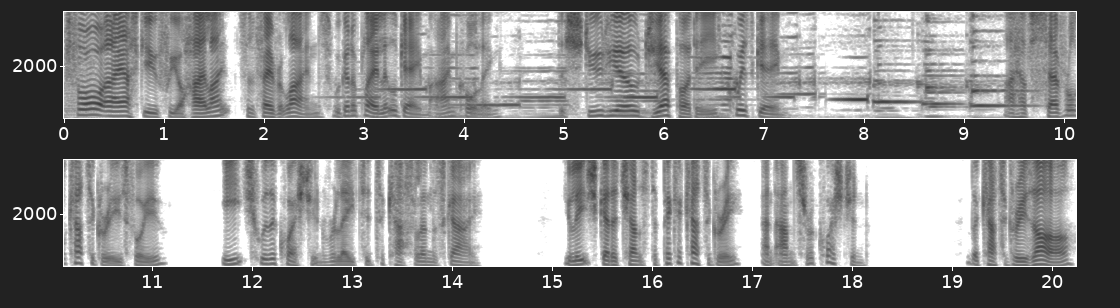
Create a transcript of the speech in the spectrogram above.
Before I ask you for your highlights and favourite lines, we're going to play a little game I'm calling the Studio Jeopardy quiz game. I have several categories for you, each with a question related to Castle in the Sky. You'll each get a chance to pick a category and answer a question. The categories are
